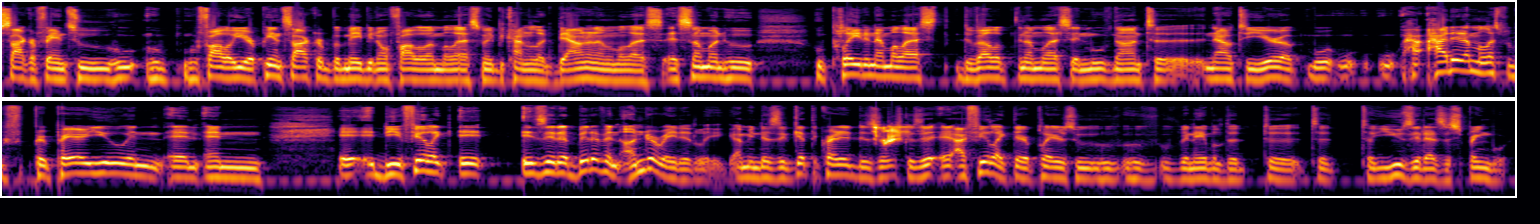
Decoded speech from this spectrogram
soccer fans who who who follow European soccer, but maybe don't follow MLS. Maybe kind of look down on MLS. As someone who who played in MLS, developed in MLS, and moved on to now to Europe, how, how did MLS pre- prepare you? And and and it, do you feel like it? Is it a bit of an underrated league? I mean, does it get the credit it deserves? Because I feel like there are players who, who've, who've been able to, to, to, to use it as a springboard.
